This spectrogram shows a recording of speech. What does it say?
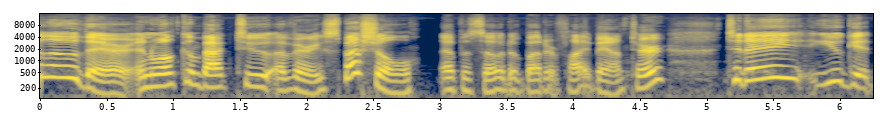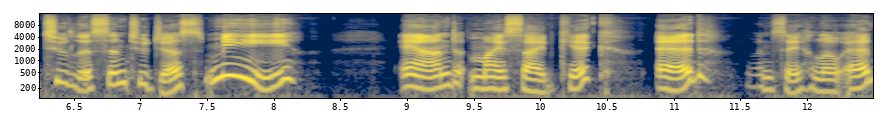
Hello there, and welcome back to a very special episode of Butterfly Banter. Today, you get to listen to just me and my sidekick, Ed. You want to say hello, Ed?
